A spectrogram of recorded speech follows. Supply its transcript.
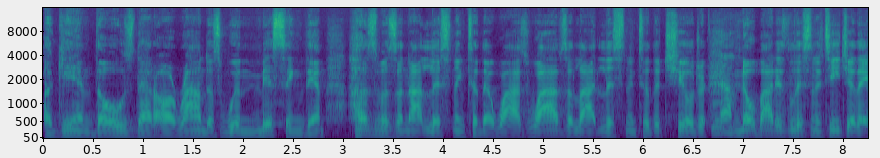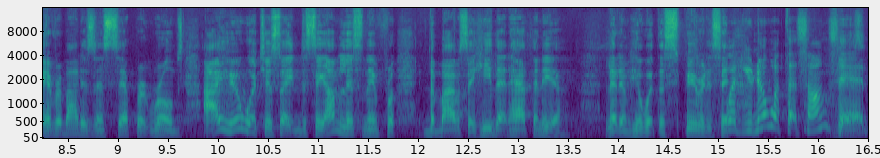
again, those that are around us, we're missing them. Husbands are not listening to their wives, wives are not listening to the children. No. Nobody's listening to each other. Everybody's in separate rooms. I hear what you're saying. To see, I'm listening for the Bible says, He that hath an ear, let him hear what the Spirit is saying. Well, you know what that song said?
